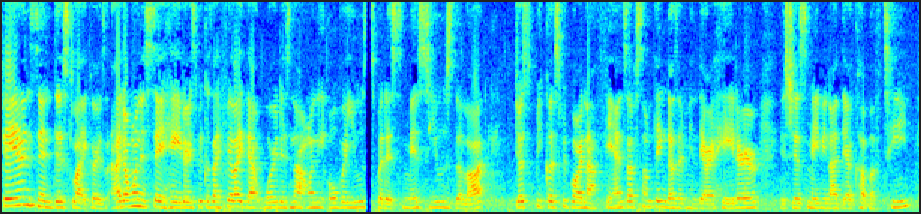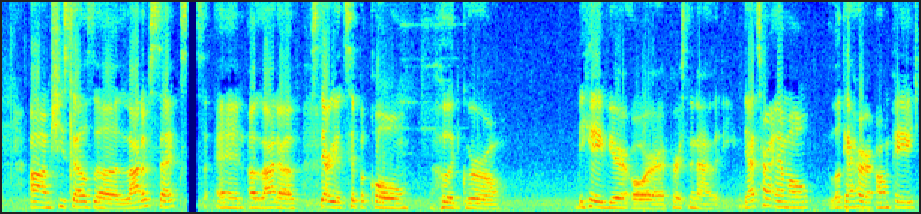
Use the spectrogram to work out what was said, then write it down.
fans and dislikers. I don't want to say haters because i feel like that word is not only overused but it's misused a lot. Just because people are not fans of something doesn't mean they're a hater. It's just maybe not their cup of tea. Um, she sells a lot of sex and a lot of stereotypical hood girl behavior or personality. That's her mo look at her on page.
